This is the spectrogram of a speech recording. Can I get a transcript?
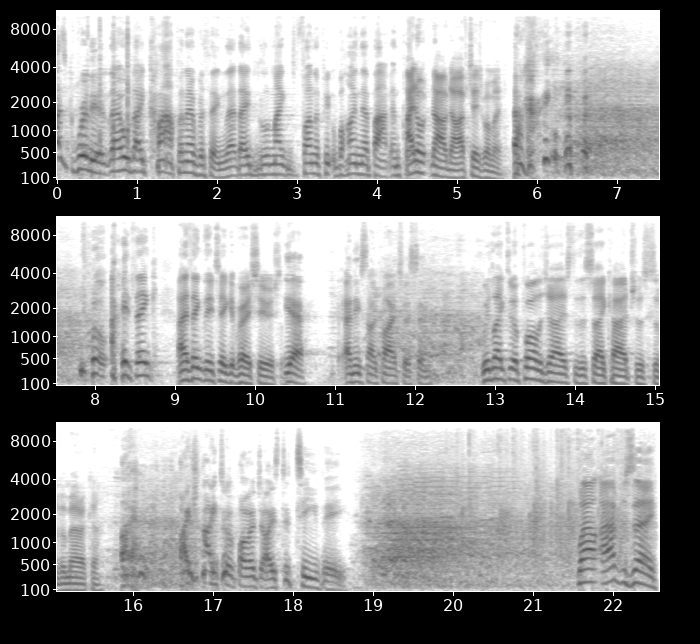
That's brilliant. They all they clap and everything. They, they make fun of people behind their back and. I don't. No, no, I've changed my mind. no, I think I think they take it very seriously. Yeah. Any psychiatrist and. We'd like to apologise to the psychiatrists of America. I, I'd like to apologise to TV. Well, I have to say,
